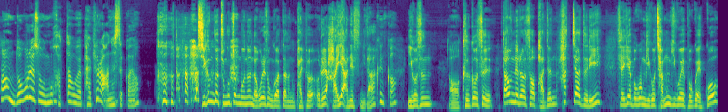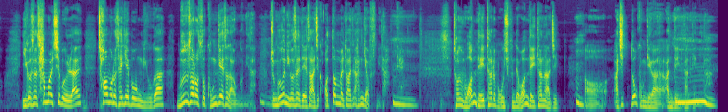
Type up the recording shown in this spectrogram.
아, 너구리에서 온 것 같다고 왜 발표를 안 했을까요? 지금도 중국 정부는 너구리에서 온 것 같다는 발표를 아예 안 했습니다. 그러니까. 이것은 어 그것을 다운 내려서 받은 학자들이 세계보건기구 자문기구에 보고했고 이것을 3월 15일 날 처음으로 세계보건기구가 문서로서 공개해서 나온 겁니다. 중국은 이것에 대해서 아직 어떤 말도 한 게 없습니다. 네. 음. 저는 원 데이터를 보고 싶은데 원 데이터는 아직 음. 어 아직도 공개가 안된 상태입니다. 음.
